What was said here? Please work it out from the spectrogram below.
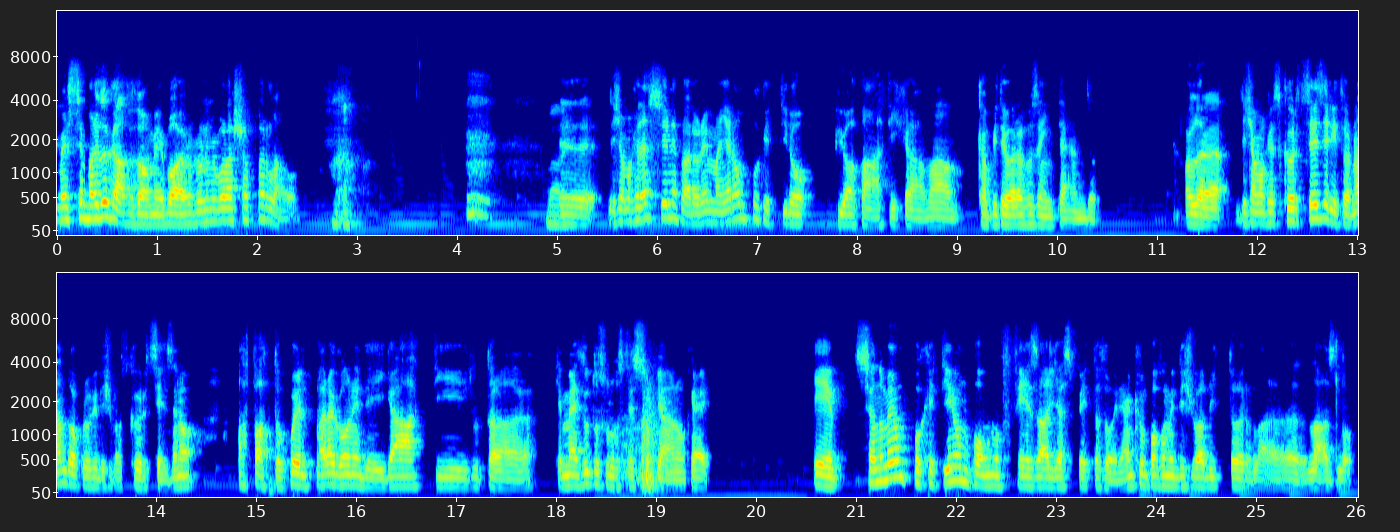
Ma sei maleducato Tommy, poi proprio non mi vuoi lasciare parlare. No. Eh, diciamo che adesso io ne parlerò in maniera un pochettino più apatica, ma capite ora cosa intendo. Allora, diciamo che Scorsese, ritornando a quello che diceva Scorsese, no? Ha fatto quel paragone dei gatti, tutta la... che mette tutto sullo stesso piano, ok? E secondo me è un pochettino un po' un'offesa agli spettatori, anche un po' come diceva Victor la... Laszlo.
